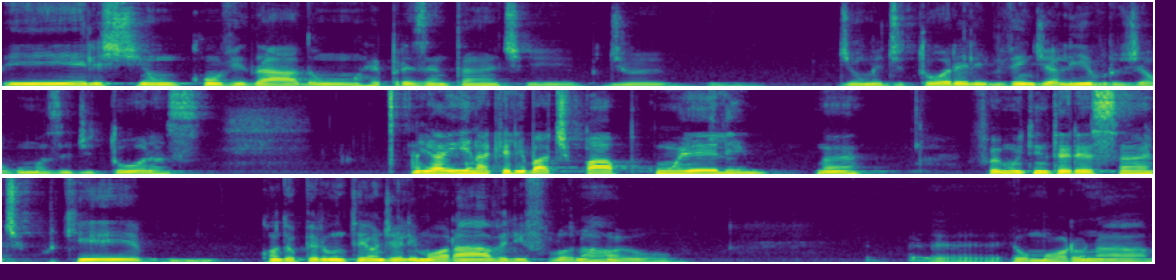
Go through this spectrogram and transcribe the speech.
e eles tinham convidado um representante de, de uma editora, ele vendia livros de algumas editoras. E aí, naquele bate-papo com ele, né, foi muito interessante, porque quando eu perguntei onde ele morava, ele falou: Não, eu, é, eu moro na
